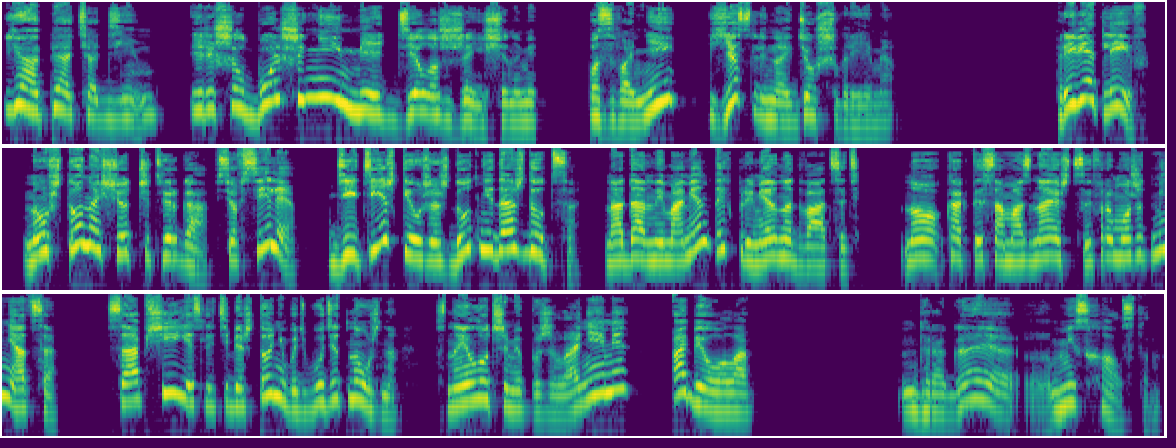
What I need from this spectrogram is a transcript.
Я опять один и решил больше не иметь дела с женщинами. Позвони, если найдешь время. Привет, Лив. Ну что насчет четверга? Все в силе? Детишки уже ждут не дождутся. На данный момент их примерно 20. Но, как ты сама знаешь, цифра может меняться. Сообщи, если тебе что-нибудь будет нужно. С наилучшими пожеланиями, Абиола. Дорогая э, мисс Халстон,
